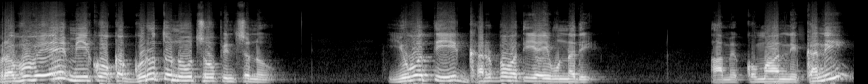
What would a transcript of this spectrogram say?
ప్రభువే మీకు ఒక గురుతును చూపించును. యువతి గర్భవతి అయి ఉన్నది. ఆమె కుమార్ని కని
